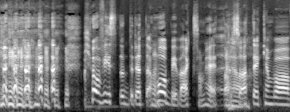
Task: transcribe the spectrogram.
Jag visste inte detta. Hobbyverksamhet, alltså Ja. att det kan vara...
